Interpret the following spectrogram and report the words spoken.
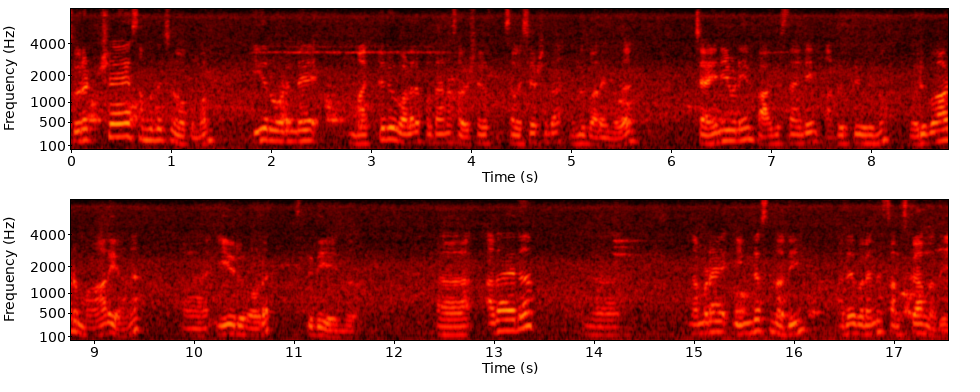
സുരക്ഷയെ സംബന്ധിച്ച് നോക്കുമ്പം ഈ റോഡിന്റെ മറ്റൊരു വളരെ പ്രധാന സവിശേ സവിശേഷത എന്ന് പറയുന്നത് ചൈനയുടെയും പാകിസ്ഥാന്റെയും അതിർത്തിയിൽ നിന്നും ഒരുപാട് മാറിയാണ് ഈ ഒരു റോഡ് സ്ഥിതി ചെയ്യുന്നത്. അതായത് നമ്മുടെ ഇൻഡസ് നദി അതേപോലെ തന്നെ സംസ്കാർ നദി.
